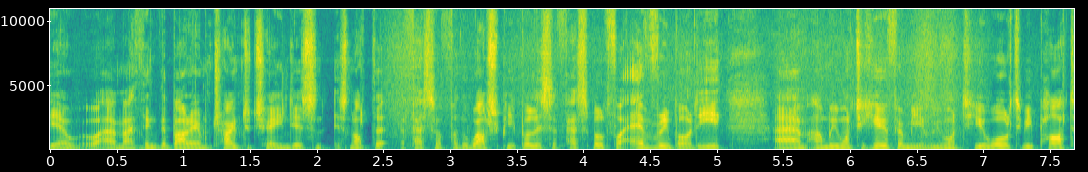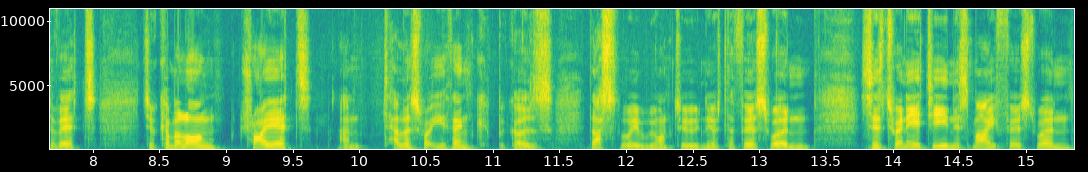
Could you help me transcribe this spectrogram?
you know, um, I think the barrier I'm trying to change is it's not a festival for the Welsh people; it's a festival for everybody, um, and we want to hear from you. We want you all to be part of it. So come along, try it, and tell us what you think because that's the way we want to. You know, it's the first one since 2018. It's my first one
